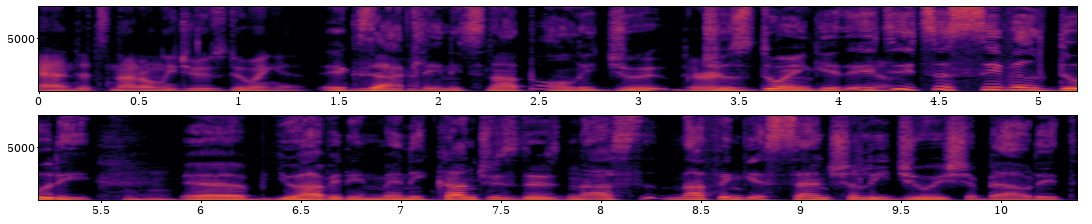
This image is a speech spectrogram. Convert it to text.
And it's not only Jews doing it. Exactly, and it's not only Jew, Jews doing it. It's, it's a civil duty. Uh, you have it in many countries. There's nos- nothing essentially Jewish about it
